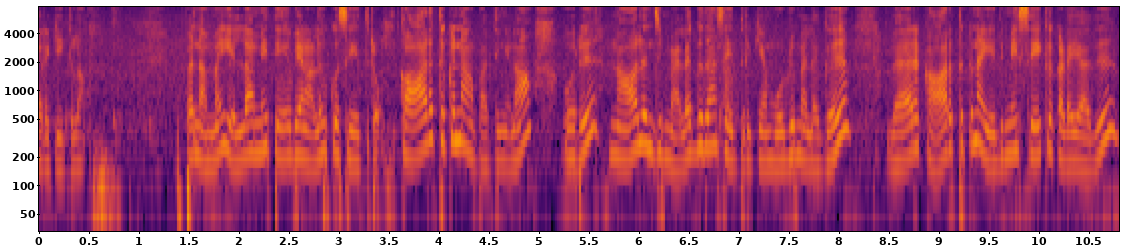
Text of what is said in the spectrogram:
இறக்கிக்கலாம். இப்போ நம்ம எல்லாமே தேவையான அளவுக்கு சேர்த்துட்டோம். காரத்துக்கு நான் பார்த்தீங்கன்னா ஒரு நாலஞ்சு மிளகு தான் சேர்த்துருக்கேன். முழு மிளகு. வேறு காரத்துக்கு நான் எதுவுமே சேர்க்க கிடையாது.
